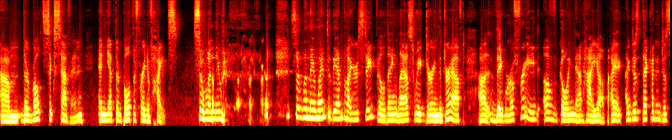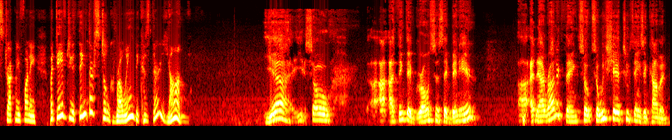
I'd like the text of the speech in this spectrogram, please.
um, they're both six seven, and yet they're both afraid of heights. So when they so when they went to the Empire State Building last week during the draft, uh, they were afraid of going that high up. I, I just that kind of just struck me funny. But Dave, do you think they're still growing because they're young? Yeah. So I, I think they've grown since they've been here. Uh, an ironic thing. So so we share two things in common.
